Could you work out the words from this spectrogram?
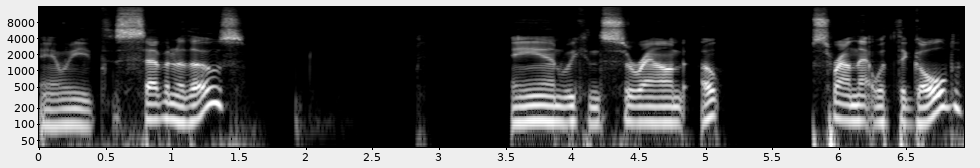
And we need seven of those. And we can surround, oh, surround that with the gold.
